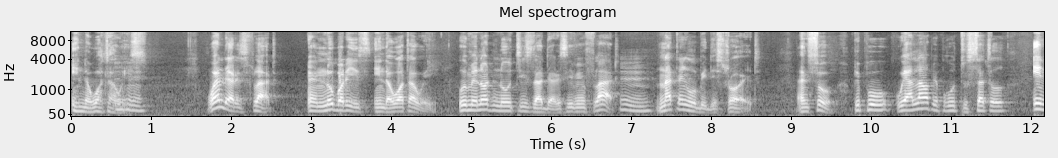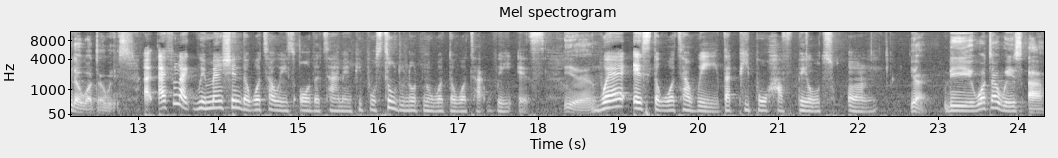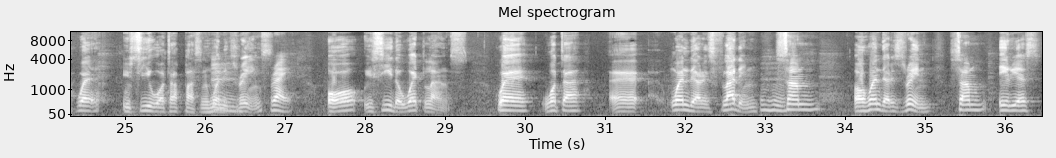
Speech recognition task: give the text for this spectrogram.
in the waterways. Mm -hmm. When there is flood and nobody is in the waterway, we may not notice that there is even flood. Mm. Nothing will be destroyed. And so people, we allow people to settle in the waterways. I, I, feel like we mention the waterways all the time and people still do not know what the waterway is. Yeah. Where is the waterway that people have built on? Yeah, the waterways are where you see water passing when mm. it rains. Right. Or you see the wetlands where water, uh, when there is flooding, mm -hmm. some, or when there is rain, some areas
